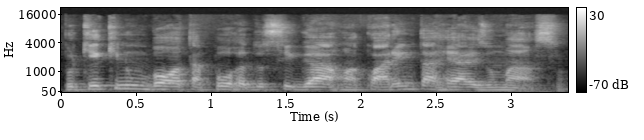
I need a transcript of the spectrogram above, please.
Por que que não bota a porra do cigarro a 40 reais o maço?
